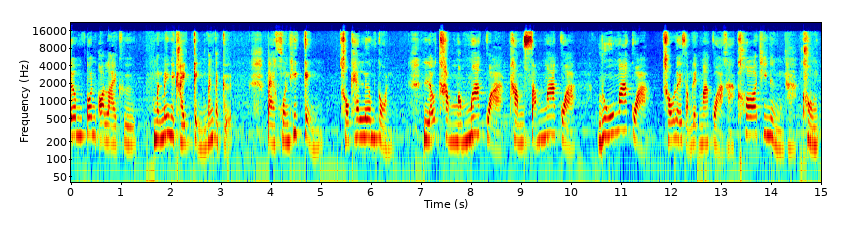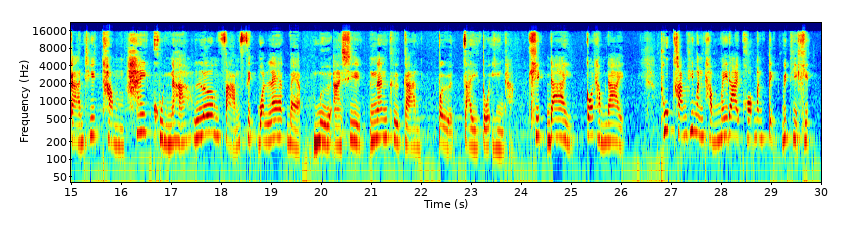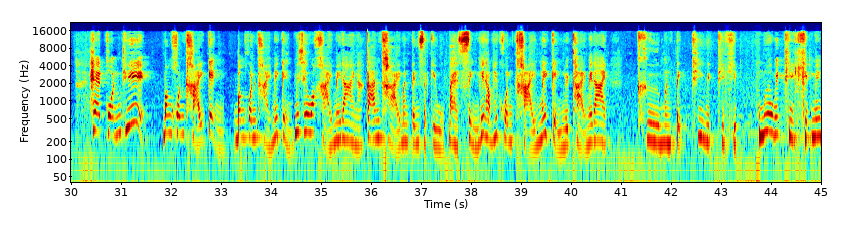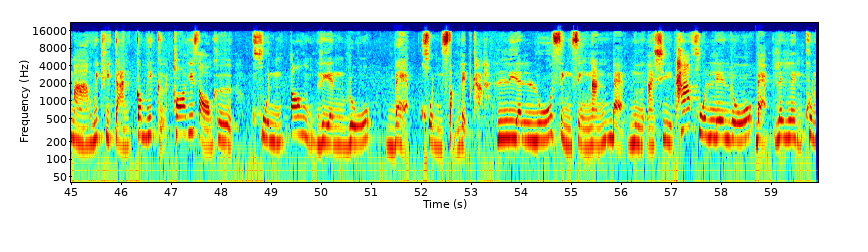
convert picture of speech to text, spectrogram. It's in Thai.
เริ่มต้นออนไลน์คือ มันไม่มีใครเก่งตั้งแต่เกิด แต่คนที่เก่งเขาแค่เริ่มก่อน แล้วทำมามากกว่าทำซ้ำมากกว่า รู้มากกว่าเขาเลยสำเร็จมากกว่าค่ะ ข้อที่หนึ่งค่ะ ของการที่ทำให้คุณนะคะ เริ่ม 30 วันแรกแบบมืออาชีพ นั่นคือการเปิดใจตัวเองค่ะ คิดได้ก็ทำได้ ทุกครั้งที่มันทำไม่ได้ เพราะมันติดวิธีคิด เหตุผลที่บางคนขายเก่ง บางคนขายไม่เก่ง ไม่ใช่ว่าขายไม่ได้นะ การขายมันเป็นสกิล แต่สิ่งที่ทำให้คนขายไม่เก่งหรือขายไม่ได้ คือมันติดที่วิธีคิด เมื่อวิธีคิดไม่มาวิธีการก็ไม่เกิด ข้อที่สองคือ คุณต้องเรียนรู้แบบคนสำเร็จค่ะ เรียนรู้สิ่งสิ่งนั้นแบบมืออาชีพ ถ้าคุณเรียนรู้แบบเล่นๆคุณ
